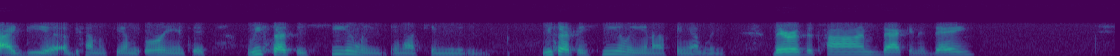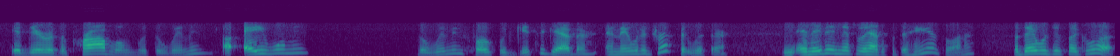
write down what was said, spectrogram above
idea of becoming family oriented, we start the healing in our communities. We start the healing in our families. There was a time back in the day, if there was a problem with the women, uh, a woman, the women folk would get together and they would address it with her. And they didn't necessarily have to put their hands on her, but they were just like, look,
